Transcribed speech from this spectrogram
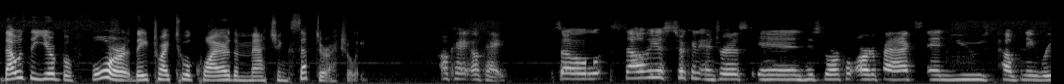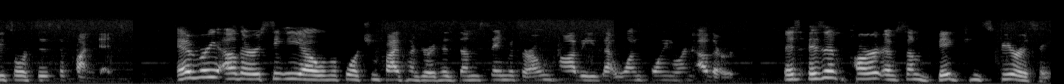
that was the year before they tried to acquire the matching scepter, actually. Okay, okay. So Salvius took an interest in historical artifacts and used company resources to fund it. Every other CEO of a Fortune 500 has done the same with their own hobbies at one point or another. This isn't part of some big conspiracy.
